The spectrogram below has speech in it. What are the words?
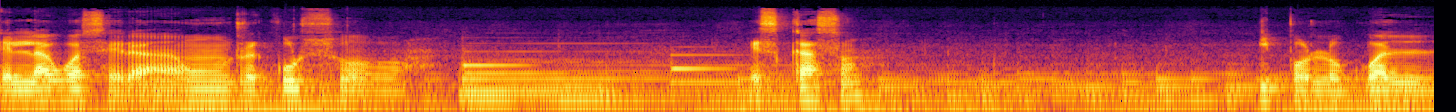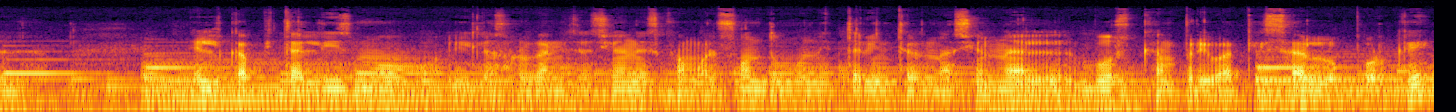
el agua será un recurso escaso y por lo cual el capitalismo y las organizaciones como el Fondo Monetario Internacional buscan privatizarlo. ¿Por qué?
